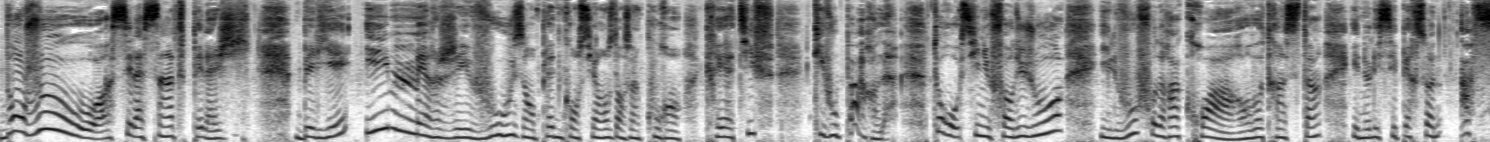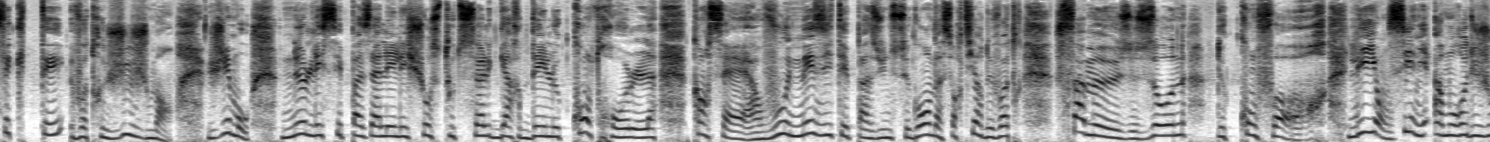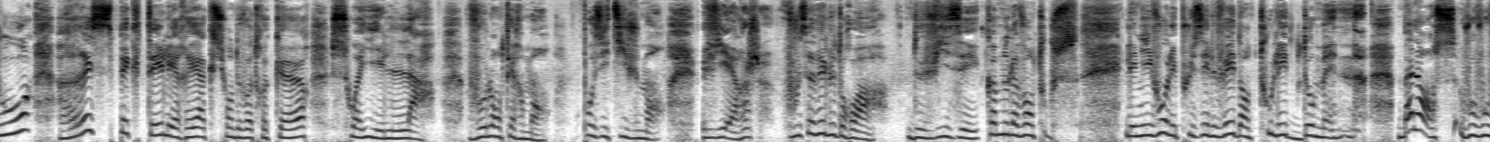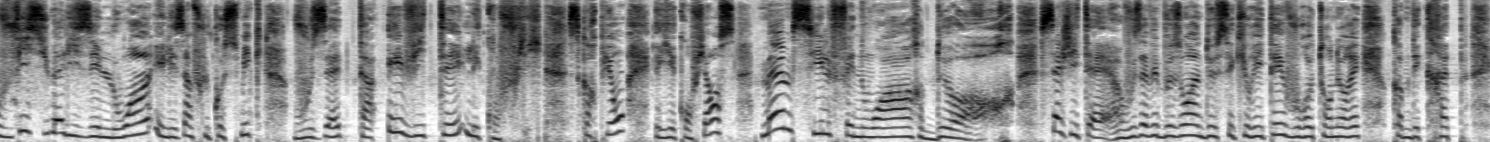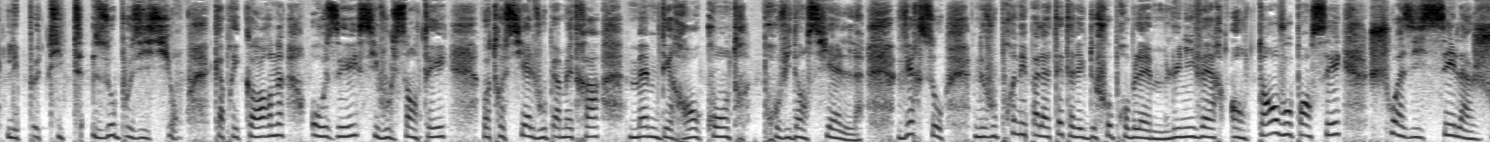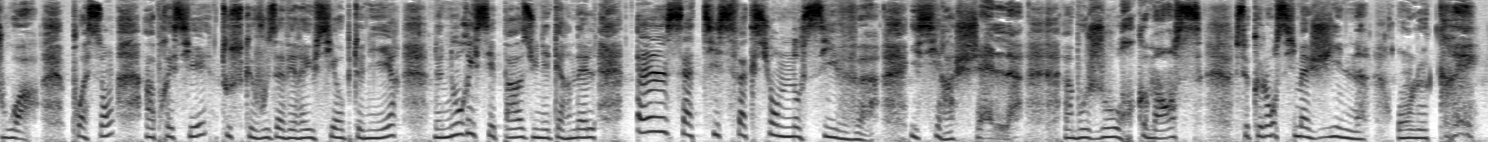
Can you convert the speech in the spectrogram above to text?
Bonjour, c'est la Sainte Pélagie. Bélier, immergez-vous en pleine conscience dans un courant créatif qui vous parle. Taureau, signe fort du jour, il vous faudra croire en votre instinct et ne laisser personne affecter votre jugement. Gémeaux, ne laissez pas aller les choses toutes seules, gardez le contrôle. Cancer, vous n'hésitez pas une seconde à sortir de votre fameuse zone de confort. Lion, signe amoureux du jour, respectez les réactions de votre cœur, soyez là, volontairement, positivement. Vierge, vous avez le droit de viser, comme nous l'avons tous, les niveaux les plus élevés dans tous les domaines. Balance, vous vous visualisez loin et les influx cosmiques vous aident à éviter les conflits. Scorpion, ayez confiance, même s'il fait noir dehors. Sagittaire, vous avez besoin de sécurité, vous retournerez comme des crêpes les petites oppositions. Capricorne, osez si vous le sentez, votre ciel vous permettra même des rencontres providentielles. Verseau, ne vous prenez pas la tête avec de faux problèmes. L'univers entend vos pensées, choisissez la joie. Poisson, appréciez tout ce que vous avez réussi à obtenir. Ne nourrissez pas une éternelle insatisfaction nocive. Ici Rachel, un beau jour commence. Ce que l'on s'imagine, on le crée.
